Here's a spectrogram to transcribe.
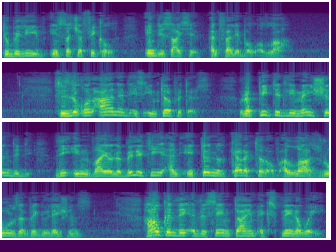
to believe in such a fickle, indecisive, and fallible Allah. Since the Quran and its interpreters repeatedly mentioned the, the inviolability and eternal character of Allah's rules and regulations, how can they at the same time explain away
